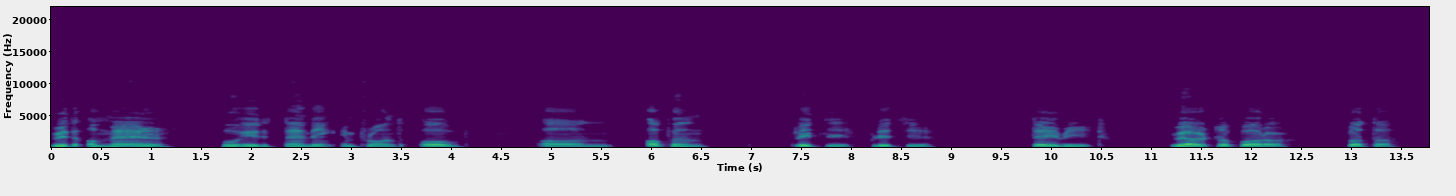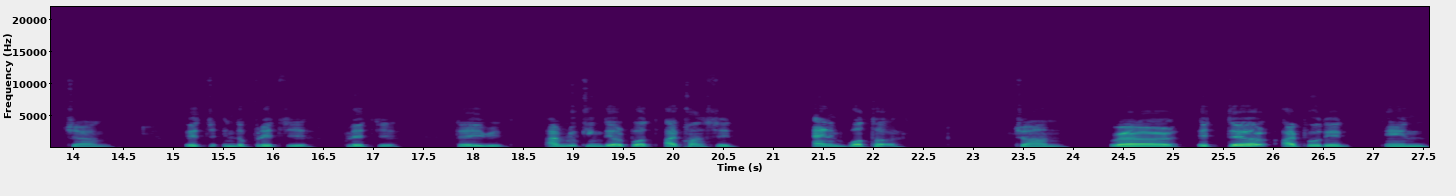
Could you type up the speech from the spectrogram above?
with a male who is standing in front of an open pretty pretty David. Where's the butter butter John it's in the pretty pretty David. I'm looking there but I can't see any butter John well it's there? I put it in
